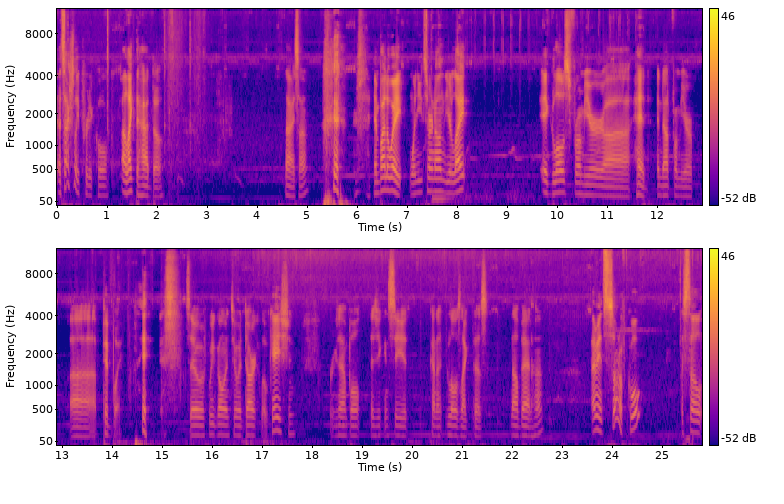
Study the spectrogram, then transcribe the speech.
It's actually pretty cool. I like the hat though. Nice, huh? and by the way, when you turn on your light, it glows from your uh, head and not from your uh, Pip-Boy. so if we go into a dark location, for example, as you can see, it kind of glows like this. Not bad, huh? I mean, it's sort of cool. I still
